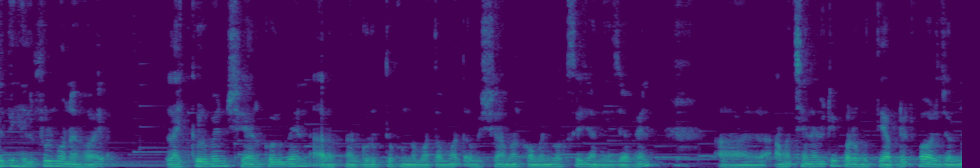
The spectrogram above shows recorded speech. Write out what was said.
যদি হেল্পফুল মনে হয় লাইক করবেন শেয়ার করবেন, আর আপনার গুরুত্বপূর্ণ মতামত অবশ্যই আমার কমেন্ট বক্সে জানিয়ে যাবেন। আর আমার চ্যানেলটি পরবর্তী আপডেট পাওয়ার জন্য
